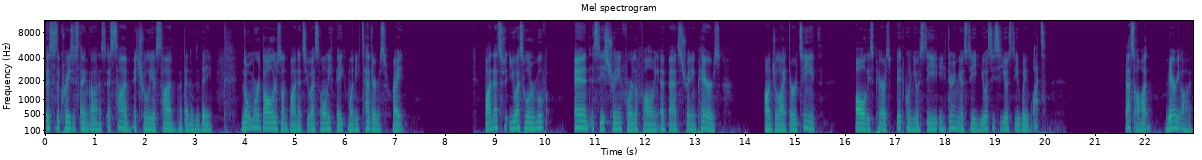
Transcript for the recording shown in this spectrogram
This is the craziest thing, guys. It's time. It truly is time at the end of the day. No more dollars on Binance US, only fake money tethers, right? Binance US will remove and cease trading for the following advanced trading pairs on July 13th all these pairs Bitcoin USD, Ethereum USD, USDC USD. Wait, what? That's odd. Very odd.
